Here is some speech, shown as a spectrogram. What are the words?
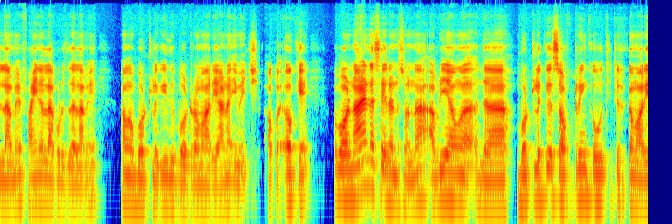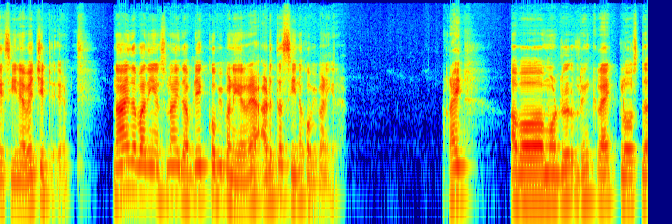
எல்லாமே ஃபைனலாக கொடுத்தது எல்லாமே அவங்க பொட்டிலுக்கு இது போடுற மாதிரியான இமேஜ் ஓகே ஓகே அப்போது நான் என்ன செய்கிறேன்னு சொன்னால் அப்படியே அவங்க அந்த பொட்டிலுக்கு சாஃப்ட் ட்ரிங்க் ஊற்றிட்டு இருக்க மாதிரியே சீனை வச்சுட்டு நான் இதை பார்த்தீங்கன்னு சொன்னால் இதை அப்படியே காப்பி பண்ணிக்கிறேன் அடுத்த சீனை காப்பி பண்ணிக்கிறேன். ரைட் அப்போது model ring right close the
